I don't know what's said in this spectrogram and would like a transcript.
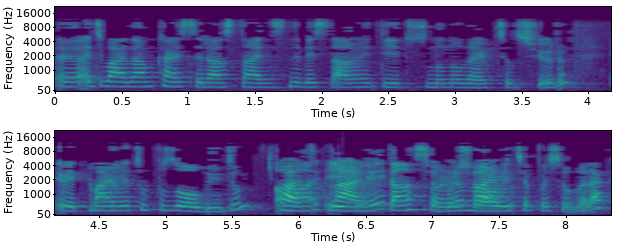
Ee, Acıbadem Kayseri Hastanesi'nde beslenme ve diyet uzmanı olarak çalışıyorum. Evet Merve Topuzoğlu'ydum ama Artık evlilikten sonra Çapaş Merve. Çapaş olarak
